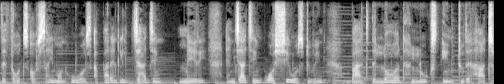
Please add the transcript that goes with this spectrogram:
the thoughts of Simon who was apparently judging Mary and judging what she was doing, but the Lord looks into the heart.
